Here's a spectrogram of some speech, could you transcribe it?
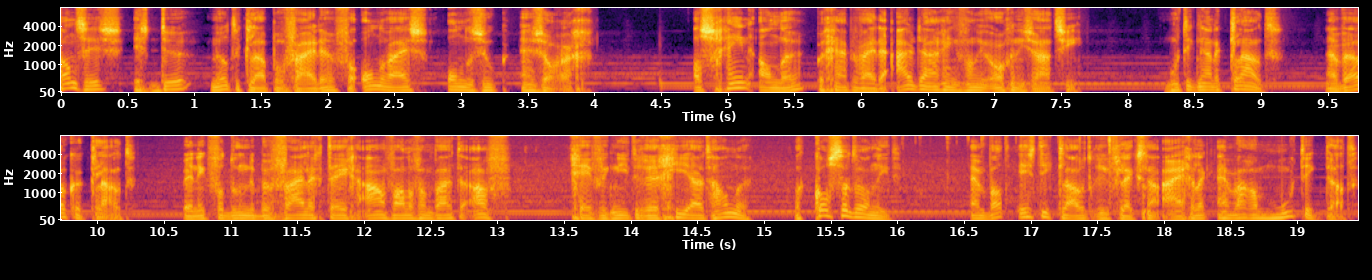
Fansys is dé multicloud provider voor onderwijs, onderzoek en zorg. Als geen ander begrijpen wij de uitdaging van uw organisatie. Moet ik naar de cloud? Naar welke cloud? Ben ik voldoende beveiligd tegen aanvallen van buitenaf? Geef ik niet de regie uit handen? Wat kost het wel niet? En wat is die cloud reflex nou eigenlijk en waarom moet ik dat?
